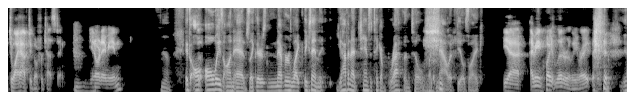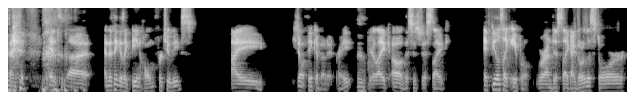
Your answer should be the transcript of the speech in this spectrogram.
do I have to go for testing? You know what I mean? It's all, always on edge. Like there's never like they saying that you haven't had a chance to take a breath until like now. It feels like. Yeah, I mean, quite literally, right? Yeah. it's uh, and the thing is, like being home for two weeks, I you don't think about it, right? Yeah. You're like, oh, this is just like it feels like April, where I'm just like, I go to the store,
